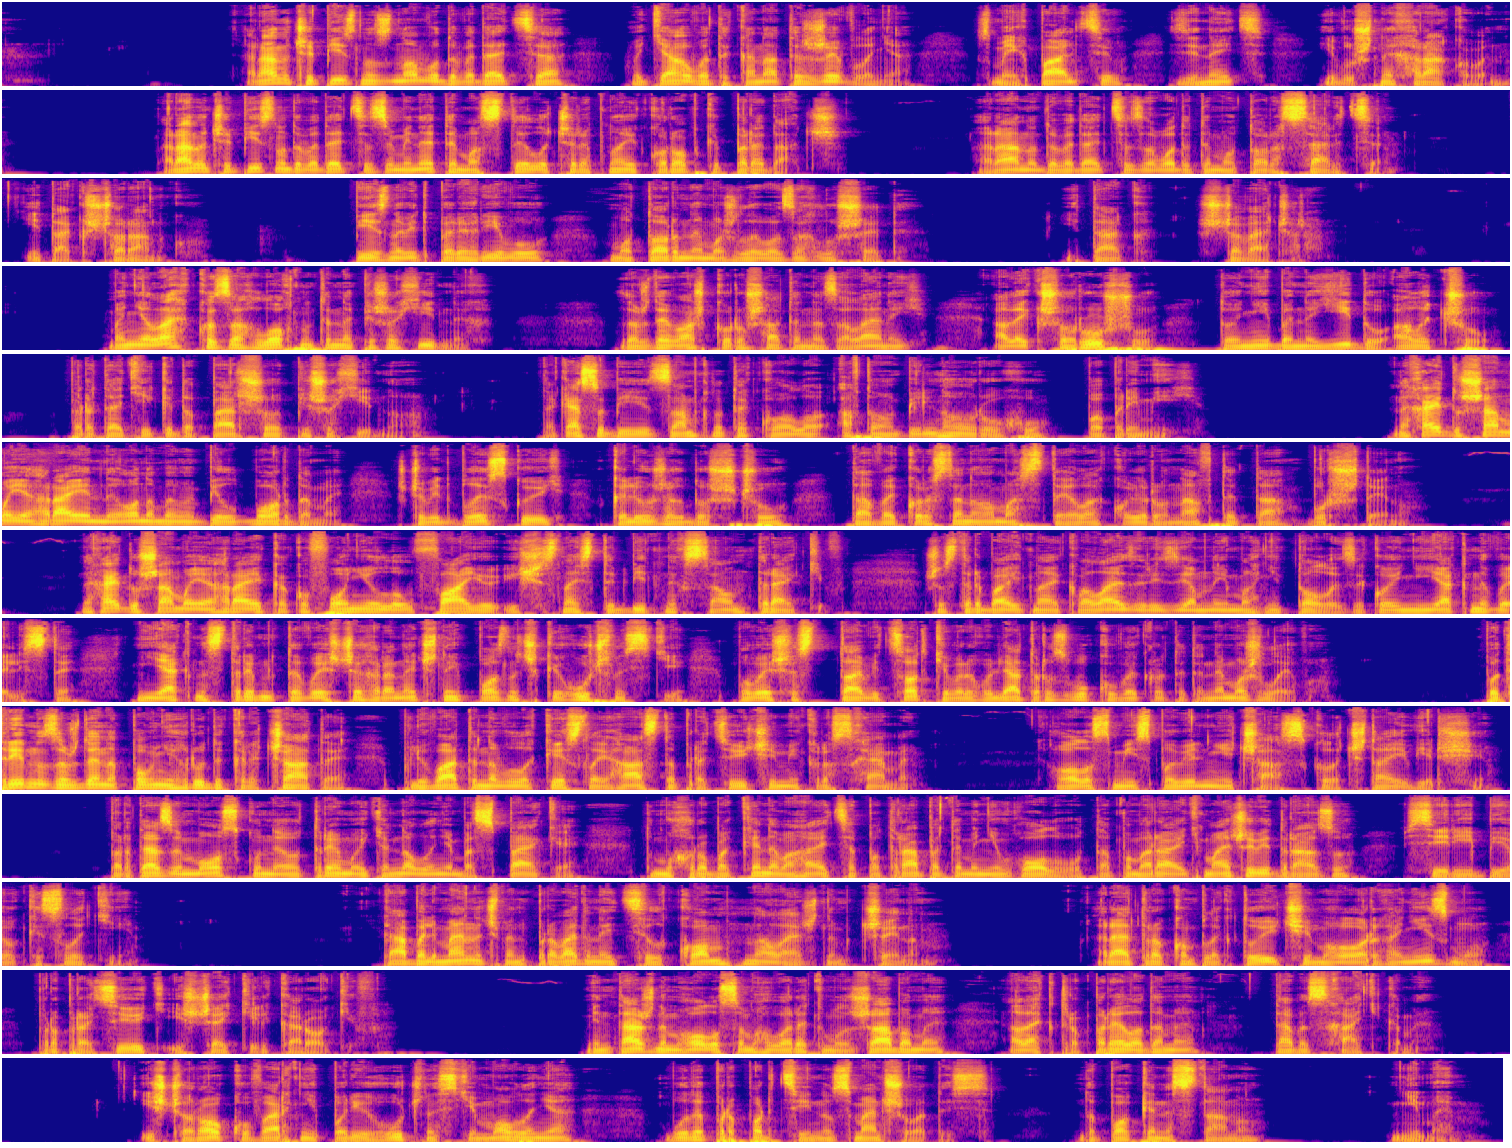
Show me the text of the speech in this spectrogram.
Рано чи пізно знову доведеться витягувати канати живлення з моїх пальців, зіниць і вушних раковин. Рано чи пізно доведеться замінити мастило черепної коробки передач. Рано доведеться заводити мотор серця. І так щоранку. Пізно від перегріву мотор неможливо заглушити. І так щовечора. Мені легко заглохнути на пішохідних. Завжди важко рушати на зелений, але якщо рушу, то ніби не їду, а лечу, проте тільки до першого пішохідного. Таке собі замкнуте коло автомобільного руху по прямій. Нехай душа моя грає неоновими білбордами, що відблискують в калюжах дощу та використаного мастила кольору нафти та бурштину. Нехай душа моя грає какофонію лоуфаю і 16-бітних саундтреків, що стрибають на еквалайзері з'ємної магнітоли, з якої ніяк не вилізти, ніяк не стрибнути вище граничної позначки гучності, бо вище 100% регулятор звуку викрутити неможливо. Потрібно завжди на повні груди кричати, плювати на вуглекислий газ та працюючі мікросхеми. Голос мій сповільнює час, коли читаю вірші. Протези мозку не отримують оновлення безпеки, тому хробаки намагаються потрапити мені в голову та помирають майже відразу в сірій біокислоті. Кабель менеджмент проведений цілком належним чином. Ретрокомплектуючі мого організму пропрацюють іще кілька років. Вінтажним голосом говоритиму з жабами, електроприладами та безхатьками. І щороку верхній поріг гучності мовлення буде пропорційно зменшуватись, допоки не стану німим.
